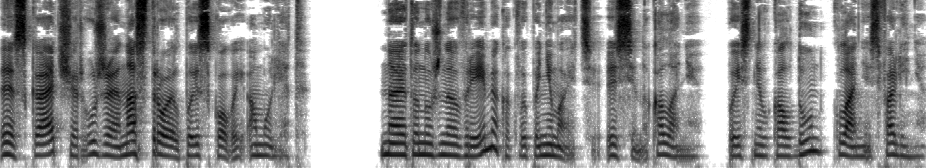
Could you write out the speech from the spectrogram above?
Эскатчер уже настроил поисковый амулет. На это нужно время, как вы понимаете, Эссина Калани пояснил колдун, кланяясь Фалине.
